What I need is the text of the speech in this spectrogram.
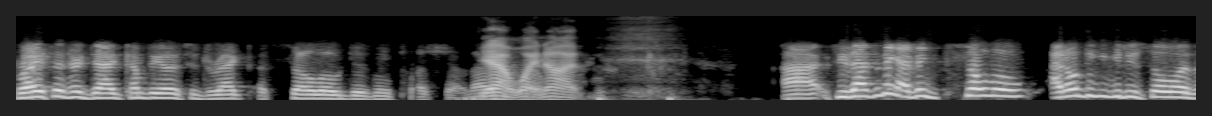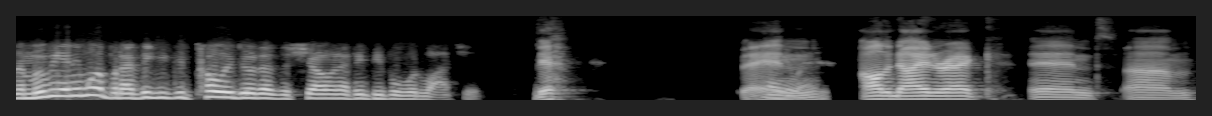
Bryce and her dad come together to direct a solo Disney Plus show. That Yeah, why cool. not? Uh, see, that's the thing. I think solo. I don't think you could do solo as a movie anymore, but I think you could totally do it as a show, and I think people would watch it. Yeah. And Anyway. All the nine wreck and um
